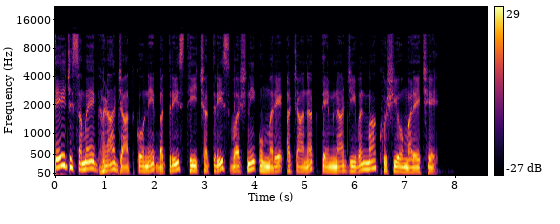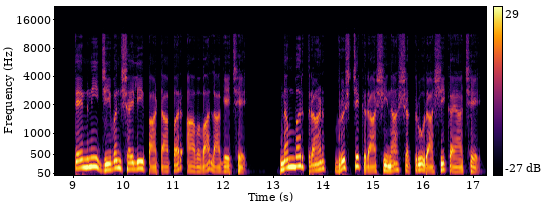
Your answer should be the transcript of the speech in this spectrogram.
તે જ સમયે ઘણા જાતકોને બત્રીસથી છત્રીસ વર્ષની ઉંમરે અચાનક તેમના જીવનમાં ખુશીઓ મળે છે. તેમની જીવનશૈલી પાટા પર આવવા લાગે છે. નંબર ત્રણ, વૃશ્ચિક રાશિના શત્રુ રાશિ કયા છે?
